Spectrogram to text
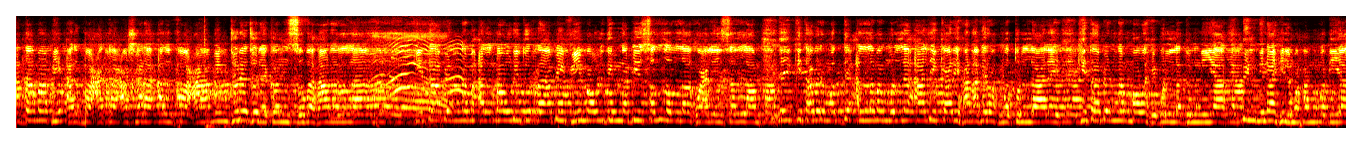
آدم بأربعة عشر ألف عام জুড়ে জুড়ে কোন সুবহানাল্লাহ কিতাবের নাম আল মাউরিদুর রাবি ফি মাউলিদিন নবী সাল্লাল্লাহু আলাইহি সাল্লাম এই কিতাবের মধ্যে আল্লামা মোল্লা আলী কারি হানাবি রহমতুল্লাহ আলাই কিতাবের নাম মাওয়াহিবুল্লাহ দুনিয়া, বিল মিনাহিল মুহাম্মাদিয়া।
